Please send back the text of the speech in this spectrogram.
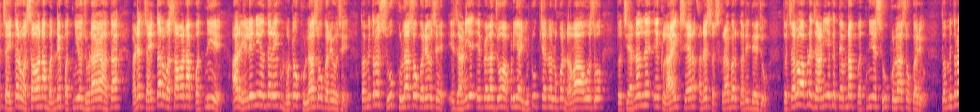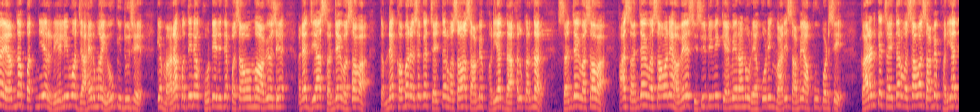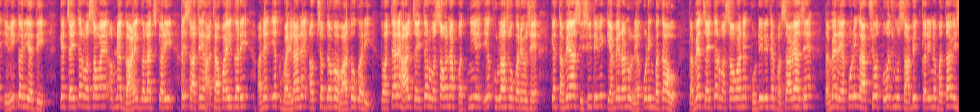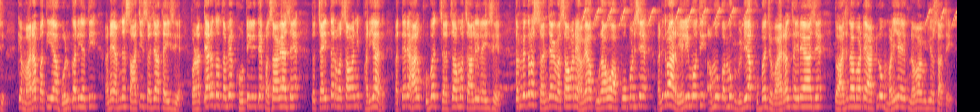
ચૈતર વસાવાના બંને પત્નીઓ જોડાયા હતા અને ચૈતર વસાવાના પત્નીએ આ રેલીની અંદર એક મોટો ખુલાસો કર્યો છે. તો મિત્રો શું ખુલાસો કર્યો છે એ જાણીએ. એ પહેલાં જો આપણી આ યુટ્યુબ ચેનલ ઉપર નવા આવો છો, તો ચેનલને એક લાઇક શેર અને સબસ્ક્રાઈબર કરી દેજો. તો ચલો આપણે જાણીએ કે તેમના પત્નીએ શું ખુલાસો કર્યો. તો મિત્રો એમના પત્નીએ રેલીમાં જાહેરમાં એવું કીધું છે કે મારા પતિને ખોટી રીતે ફસાવવામાં આવ્યો છે અને જે આ સંજય વસાવા, તમને ખબર હશે કે ચૈતર વસાવા સામે ફરિયાદ દાખલ કરનાર સંજય વસાવા. આ સંજય વસાવાને હવે સીસીટીવી કેમેરાનું રેકોર્ડિંગ મારી સામે આપવું પડશે. કારણ કે ચૈતર વસાવા સામે ફરિયાદ એવી કરી હતી કે ચૈતર વસાવાએ અમને ગાળી ગલચ કરી સાથે હાથાપાઈ કરી અને એક મહિલાને અપશબ્દમાં વાતો કરી. તો અત્યારે હાલ ચૈતર વસાવાના પત્નીએ એ ખુલાસો કર્યો છે કે તમે આ સીસીટીવી કેમેરાનું રેકોર્ડિંગ બતાવો. તમે ચૈતર વસાવાને ખોટી રીતે ફસાવ્યા છે. તમે રેકોર્ડિંગ આપશો તો જ હું સાબિત કરીને બતાવીશ કે મારા પતિએ આ ભૂલ કરી હતી અને એમને સાચી સજા થઈ છે. પણ અત્યારે તો તમે ખોટી રીતે ફસાવ્યા છે. તો ચૈતર વસાવાની ફરિયાદ અત્યારે હાલ ખૂબ જ ચર્ચામાં ચાલી રહી છે. તો મિત્રો સંજય વસાવાને હવે આ પુરાવો આપવો પડશે અને મિત્રો આ રેલીમાંથી અમુક અમુક વીડિયો ખૂબ જ વાયરલ થઈ રહ્યા છે. તો આજના માટે આટલું. મળીએ એક નવા વીડિયો સાથે.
